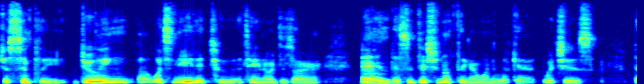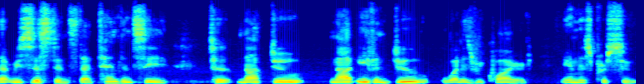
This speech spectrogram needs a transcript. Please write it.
just simply doing uh, what's needed to attain our desire. And this additional thing I want to look at, which is that resistance, that tendency to not do, not even do what is required in this pursuit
